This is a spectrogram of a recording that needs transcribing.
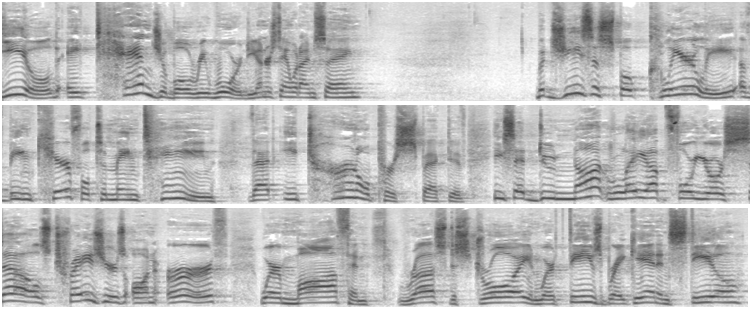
yield a tangible reward. Do you understand what I'm saying? But Jesus spoke clearly of being careful to maintain that eternal perspective. He said, Do not lay up for yourselves treasures on earth where moth and rust destroy and where thieves break in and steal.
